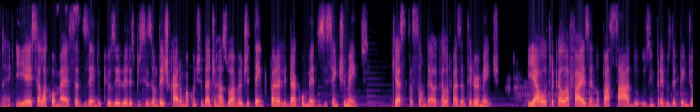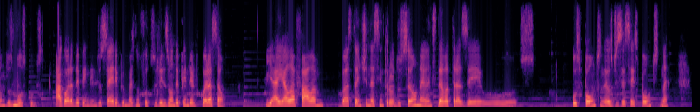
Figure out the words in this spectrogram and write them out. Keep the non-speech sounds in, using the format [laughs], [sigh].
né? E esse ela começa dizendo que os líderes precisam dedicar uma quantidade razoável de tempo para lidar com medos e sentimentos, que é a citação dela que ela faz anteriormente. E a outra que ela faz é no passado os empregos dependiam dos músculos, agora dependem do cérebro, mas no futuro eles vão depender do coração. E aí ela fala bastante nessa introdução, né, antes dela trazer os, os pontos, né, os 16 pontos, né,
